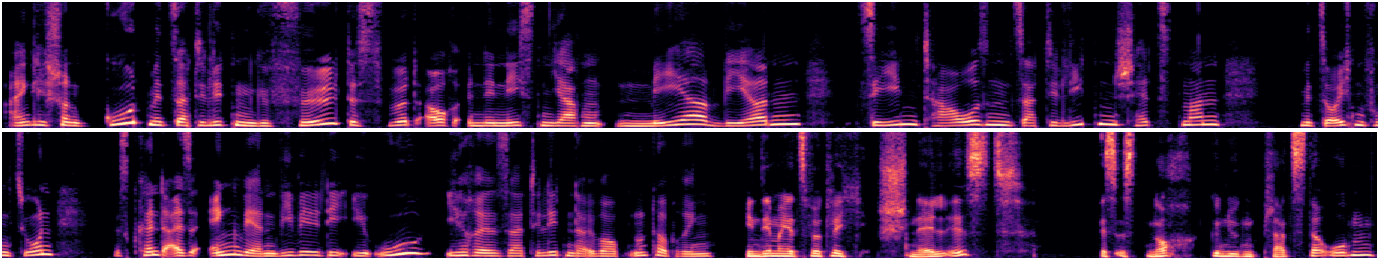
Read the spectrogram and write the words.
eigentlich schon gut mit Satelliten gefüllt. Das wird auch in den nächsten Jahren mehr werden. 10.000 Satelliten schätzt man mit solchen Funktionen. Es könnte also eng werden. Wie will die EU ihre Satelliten da überhaupt unterbringen? Indem man jetzt wirklich schnell ist. Es ist noch genügend Platz da oben.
